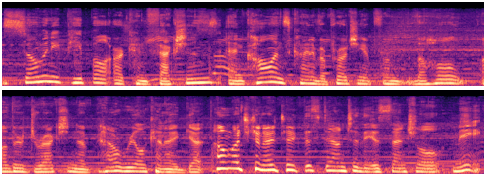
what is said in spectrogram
So many people are confections, and Colin's kind of approaching it from the whole other direction of how real can I get? How much can I take this down to the essential me?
